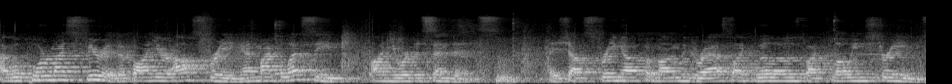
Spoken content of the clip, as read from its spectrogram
I will pour my spirit upon your offspring and my blessing on your descendants. They shall spring up among the grass like willows by flowing streams.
